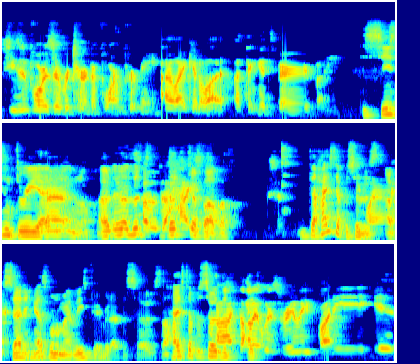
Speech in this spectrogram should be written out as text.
Season four is a return to form for me. I like it a lot. I think it's very funny. season three, I, I don't know. Uh, let's oh, let's jump off of the heist episode was upsetting. That's one of my least favorite episodes. The heist episode. I thought it was really funny in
